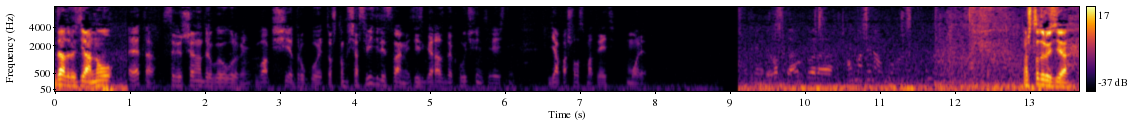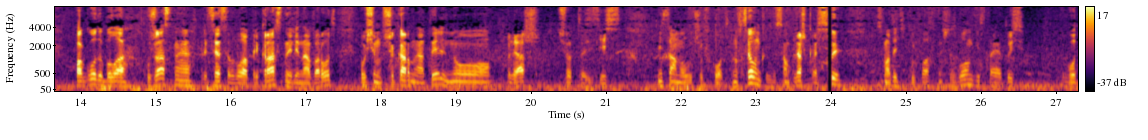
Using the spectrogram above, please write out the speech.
Да, друзья, ну это совершенно другой уровень, вообще другой. То, что мы сейчас видели с вами, здесь гораздо круче, интереснее. Я пошел смотреть море. Ну что, друзья, погода была ужасная, принцесса была прекрасная или наоборот. В общем, шикарный отель, но пляж что-то здесь не самый лучший вход. Но в целом, как бы, сам пляж красивый. Смотрите, какие классные шезлонги стоят. То есть вот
